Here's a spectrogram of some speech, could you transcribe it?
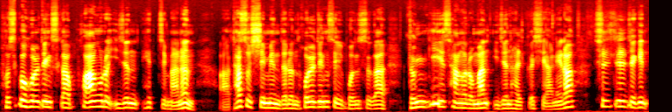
포스코 홀딩스가 포항으로 이전했지만은 아, 다수 시민들은 홀딩스의 본수가 등기상으로만 이전할 것이 아니라 실질적인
